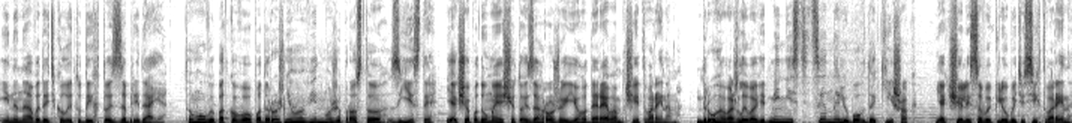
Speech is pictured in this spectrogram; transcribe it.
і ненавидить, коли туди хтось забрідає. Тому випадкового подорожнього він може просто з'їсти, якщо подумає, що той загрожує його деревам чи тваринам. Друга важлива відмінність це нелюбов до кішок. Якщо лісовик любить усіх тварин,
